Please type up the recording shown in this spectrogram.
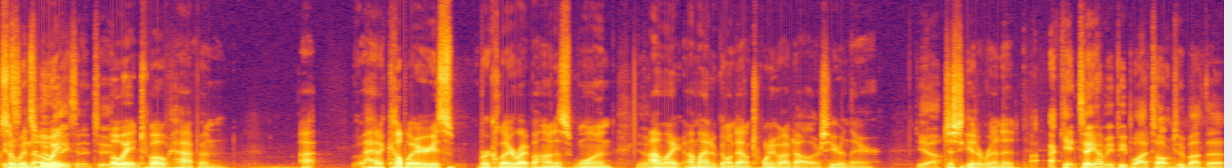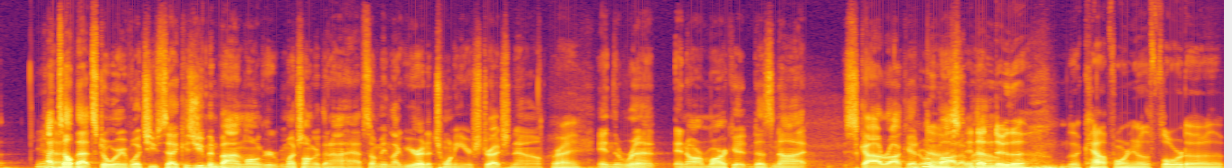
So when it's 08, they it 08 and 12 happened, I had a couple areas. Berkeley right behind us, one. Yep. I might I might have gone down twenty five dollars here and there yeah, just to get it rented. I can't tell you how many people I talk to about that. Yeah. I tell that story of what you said because you've been buying longer, much longer than I have. So I mean, like you're at a 20 year stretch now, Right. and the rent in our market does not skyrocket or No, bottom. it doesn't out. do the the California or the Florida, or the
